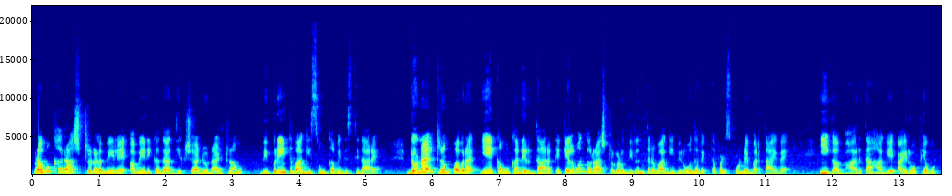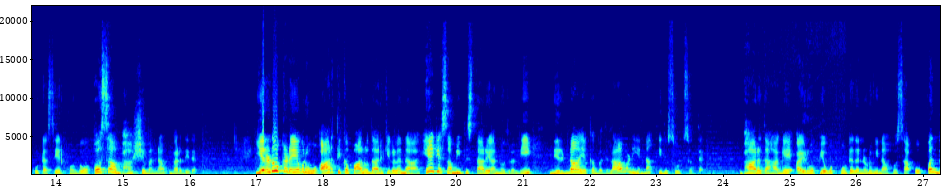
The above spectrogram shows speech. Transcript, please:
ಪ್ರಮುಖ ರಾಷ್ಟ್ರಗಳ ಮೇಲೆ ಅಮೆರಿಕದ ಅಧ್ಯಕ್ಷ ಡೊನಾಲ್ಡ್ ಟ್ರಂಪ್ ವಿಪರೀತವಾಗಿ ಸುಂಕ ವಿಧಿಸ್ತಿದ್ದಾರೆ. ಡೊನಾಲ್ಡ್ ಟ್ರಂಪ್ ಅವರ ಏಕಮುಖ ನಿರ್ಧಾರಕ್ಕೆ ಕೆಲವೊಂದು ರಾಷ್ಟ್ರಗಳು ನಿರಂತರವಾಗಿ ವಿರೋಧ ವ್ಯಕ್ತಪಡಿಸಿಕೊಂಡೇ ಬರ್ತಾ ಇವೆ. ಈಗ ಭಾರತ ಹಾಗೆ ಐರೋಪ್ಯ ಒಕ್ಕೂಟ ಸೇರ್ಕೊಂಡು ಹೊಸ ಭಾಷ್ಯವನ್ನ ಬರೆದಿದೆ. ಎರಡೂ ಕಡೆಯವರು ಆರ್ಥಿಕ ಪಾಲುದಾರಿಕೆಗಳನ್ನ ಹೇಗೆ ಸಮೀಪಿಸ್ತಾರೆ ಅನ್ನೋದ್ರಲ್ಲಿ ನಿರ್ಣಾಯಕ ಬದಲಾವಣೆಯನ್ನ ಇದು ಸೂಚಿಸುತ್ತೆ. ಭಾರತ ಹಾಗೆ ಐರೋಪ್ಯ ಒಕ್ಕೂಟದ ನಡುವಿನ ಹೊಸ ಒಪ್ಪಂದ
